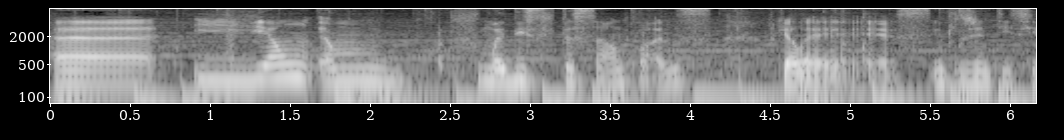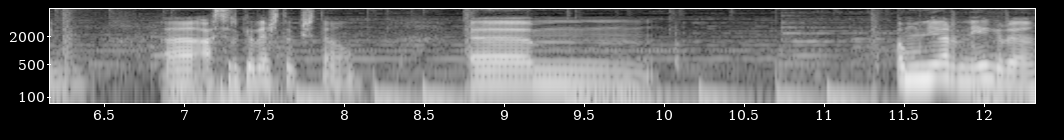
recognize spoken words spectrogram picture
Ah, e é, um, é um- uma dissertação quase, porque ela é, é inteligentíssima, ah, acerca desta questão. Ahm, a mulher negra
